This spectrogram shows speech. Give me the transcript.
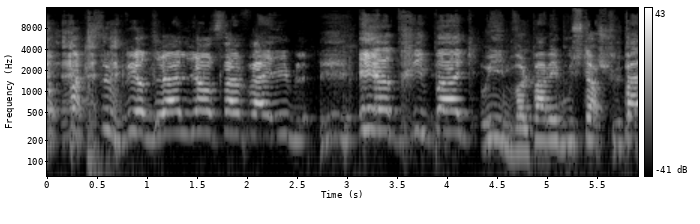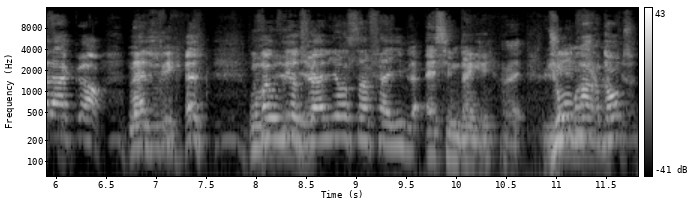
on va s'ouvrir du Alliance Infaillible et un tripack. Oui, ils me volent pas mes boosters, je suis pas d'accord. Là, je rigole. On va ouvrir du Alliance Infaillible. Eh, c'est une dinguerie. Ouais. Du ombre ardente.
